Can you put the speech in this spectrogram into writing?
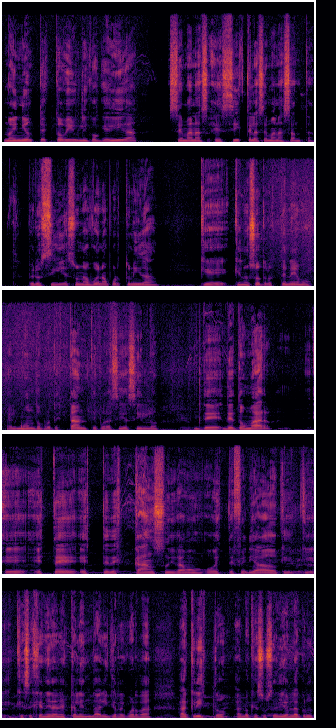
No hay ni un texto bíblico que diga semanas, existe la Semana Santa. Pero sí es una buena oportunidad que, nosotros tenemos, el mundo protestante, por así decirlo, de, tomar eh, este, este descanso, digamos, o este feriado que, que se genera en el calendario y que recuerda a Cristo, a lo que sucedió en la cruz,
